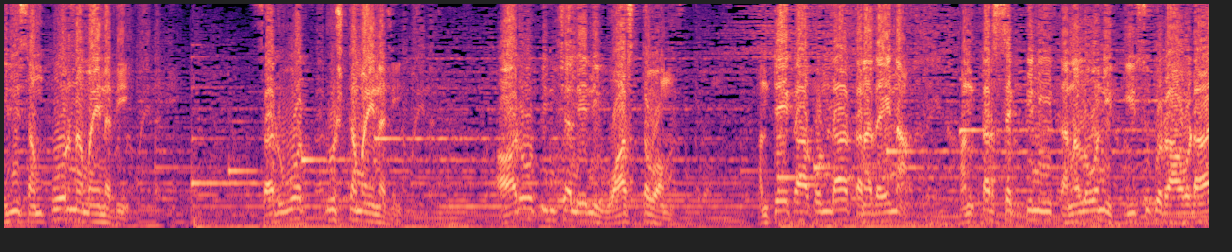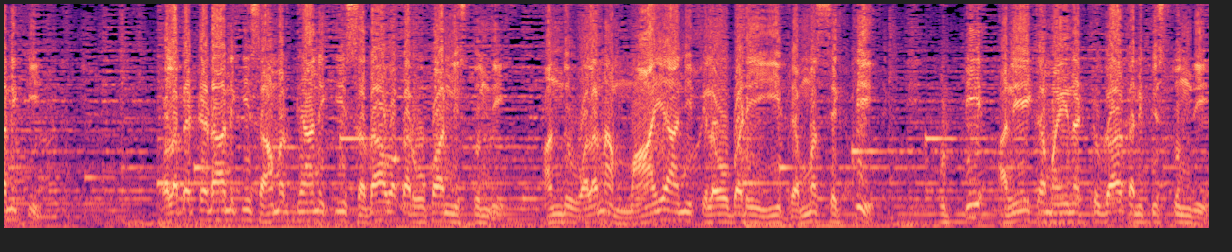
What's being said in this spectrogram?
ఇది సంపూర్ణమైనది. సర్వోత్కృష్టమైనది. ఆరోపించలేని వాస్తవం. అంతేకాకుండా తనదైన అంతర్శక్తిని తనలోని తీసుకురావడానికి కొలబెట్టడానికి సామర్థ్యానికి సదా ఒక రూపాన్నిస్తుంది. అందువలన మాయ అని పిలువబడే ఈ బ్రహ్మశక్తి పుట్టి అనేకమైనట్టుగా కనిపిస్తుంది.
